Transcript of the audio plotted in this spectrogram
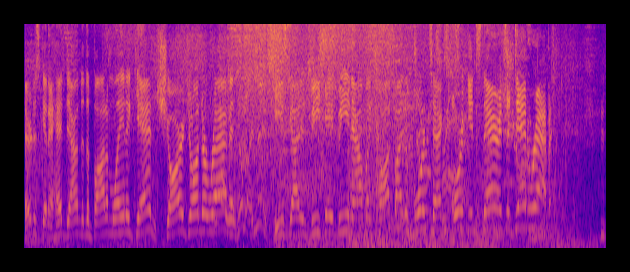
They're just going to head down to the bottom lane again. Charge onto Rabbit. He's got his BKB now, but caught by the Vortex. Orchid's there. It's a dead Rabbit.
